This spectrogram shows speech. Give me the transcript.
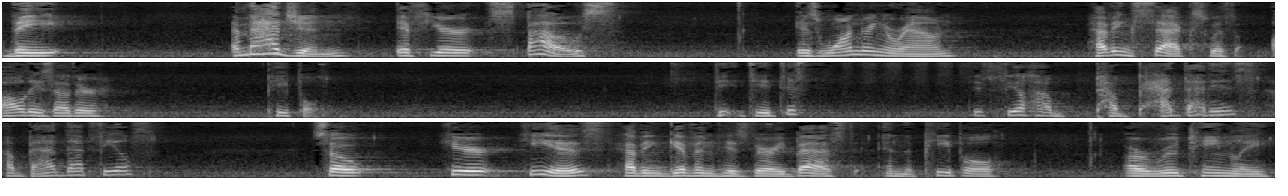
The imagine if your spouse is wandering around having sex with all these other people. Do, do you just feel how, how bad that is? How bad that feels? So here he is, having given his very best, and the people are routinely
